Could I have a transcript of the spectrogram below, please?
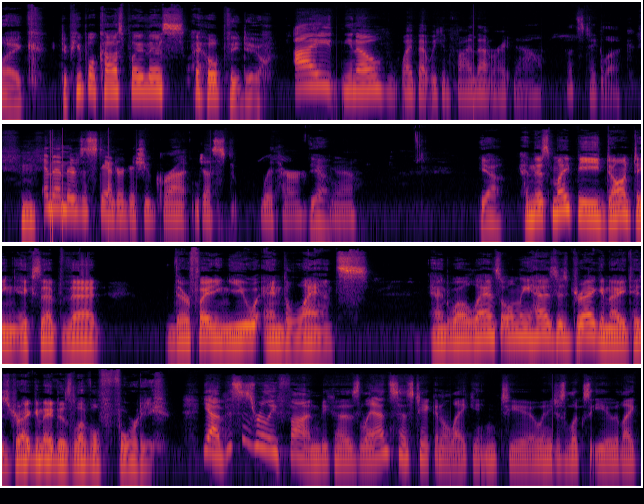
Like, do people cosplay this? I hope they do. I, you know, I bet we can find that right now. Let's take a look. Hmm. and then there's a standard issue grunt just with her. Yeah. You know. Yeah. And this might be daunting, except that they're fighting you and Lance. And while Lance only has his Dragonite, his Dragonite is level 40. Yeah, this is really fun because Lance has taken a liking to you and he just looks at you like,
